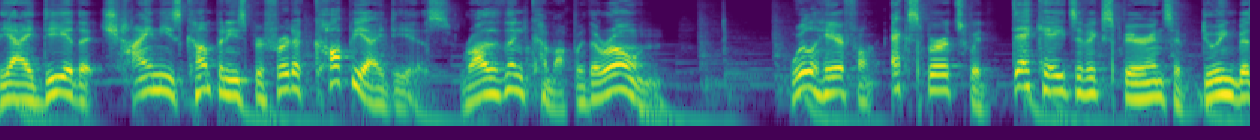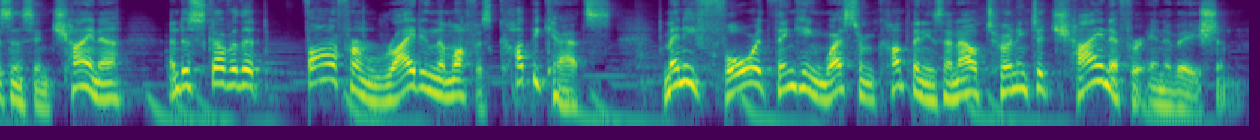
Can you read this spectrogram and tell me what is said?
the idea that Chinese companies prefer to copy ideas rather than come up with their own. We'll hear from experts with decades of experience of doing business in China and discover that far from writing them off as copycats, many forward thinking Western companies are now turning to China for innovation.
